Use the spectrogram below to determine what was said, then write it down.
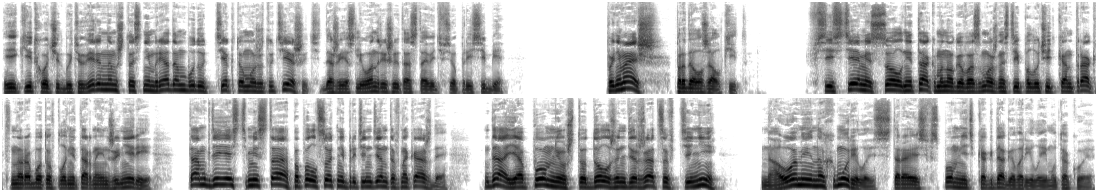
И Кит хочет быть уверенным, что с ним рядом будут те, кто может утешить, даже если он решит оставить все при себе. «Понимаешь», — продолжал Кит, в системе СОЛ не так много возможностей получить контракт на работу в планетарной инженерии. Там, где есть места, по полсотни претендентов на каждое. Да, я помню, что должен держаться в тени. Наоми нахмурилась, стараясь вспомнить, когда говорила ему такое.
